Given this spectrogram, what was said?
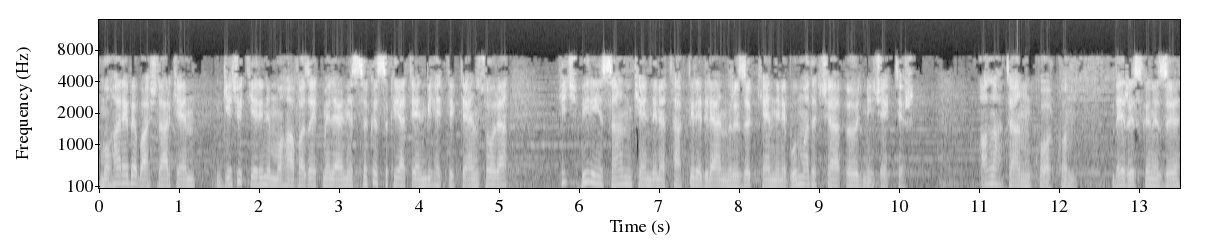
muharebe başlarken geçit yerini muhafaza etmelerini sıkı sıkıya tenbih ettikten sonra hiçbir insan kendine takdir edilen rızık kendini bulmadıkça ölmeyecektir. Allah'tan korkun ve rızkınızı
